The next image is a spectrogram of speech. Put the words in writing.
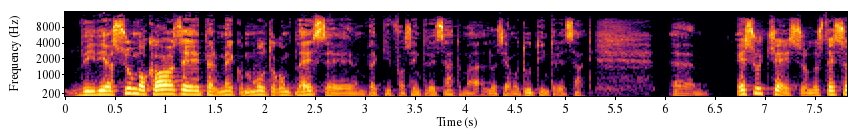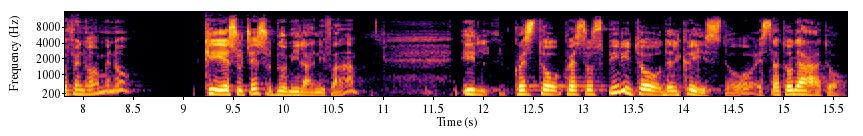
Vi riassumo cose per me molto complesse, per chi fosse interessato, ma lo siamo tutti interessati. Eh, è successo lo stesso fenomeno che è successo duemila anni fa. Il, questo, questo, spirito del Cristo è stato dato,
